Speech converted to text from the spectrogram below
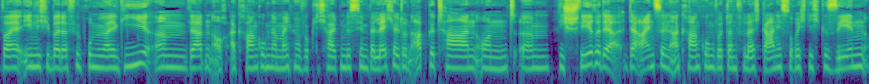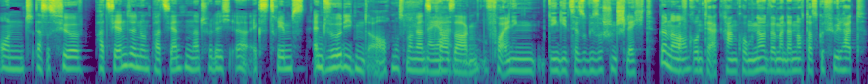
weil ähnlich wie bei der Fibromyalgie ähm, werden auch Erkrankungen dann manchmal wirklich halt ein bisschen belächelt und abgetan und ähm, die Schwere der, der einzelnen Erkrankungen wird dann vielleicht gar nicht so richtig gesehen und das ist für Patientinnen und Patienten natürlich äh, extremst entwürdigend auch, muss man ganz naja, klar sagen. Vor allen Dingen, denen geht's ja sowieso schon schlecht. Genau. Aufgrund der Erkrankung. Ne? Und wenn man dann noch das Gefühl hat,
